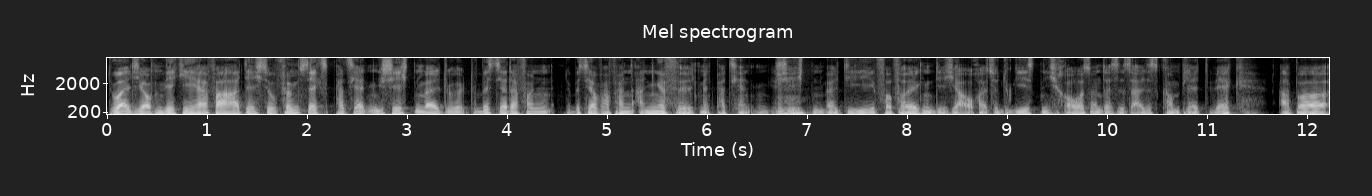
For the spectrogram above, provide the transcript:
Du, als ich auf dem Weg hierher war, hatte ich so fünf, sechs Patientengeschichten, weil du, du bist ja davon, du bist ja davon angefüllt mit Patientengeschichten, weil die verfolgen dich ja auch. Also du gehst nicht raus und das ist alles komplett weg. Aber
